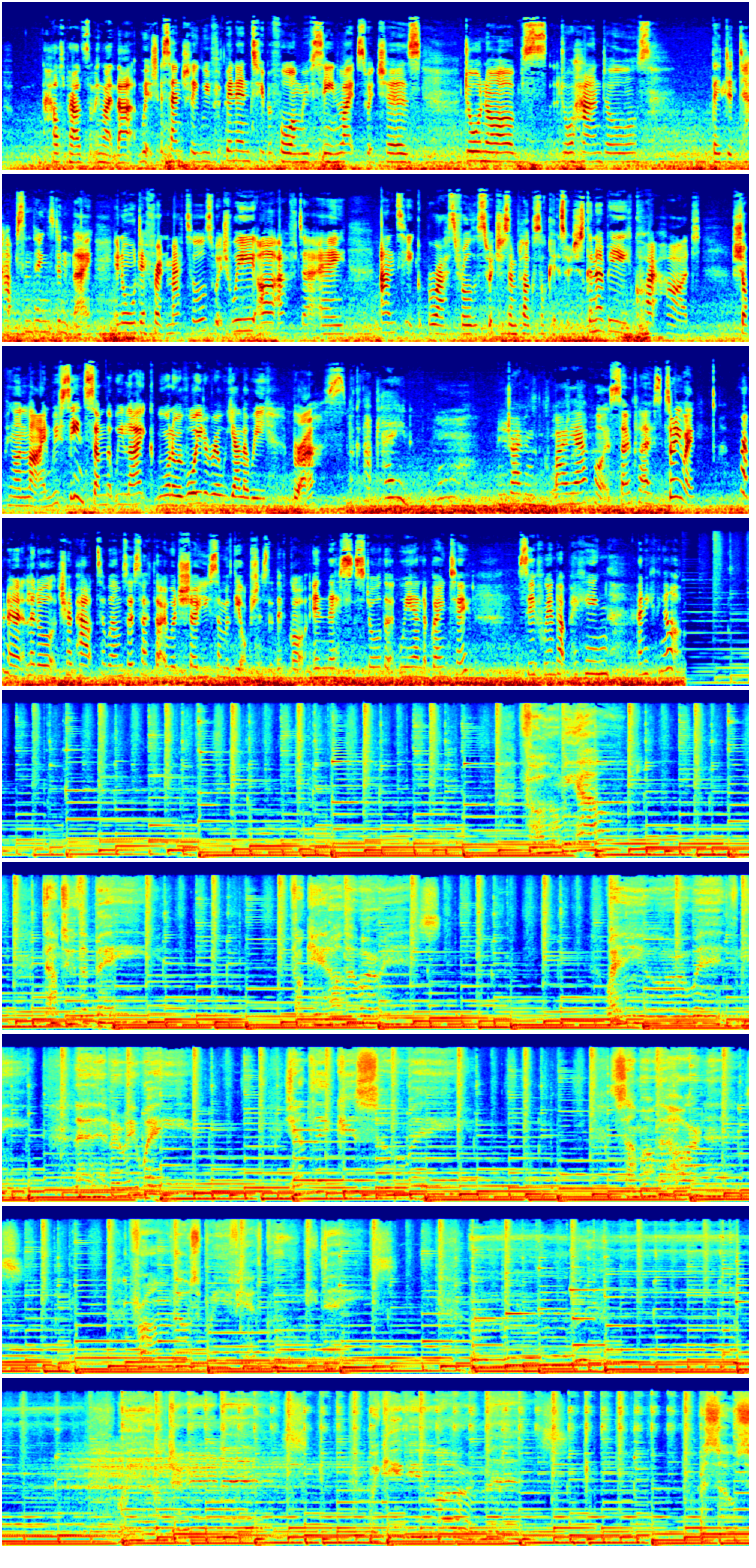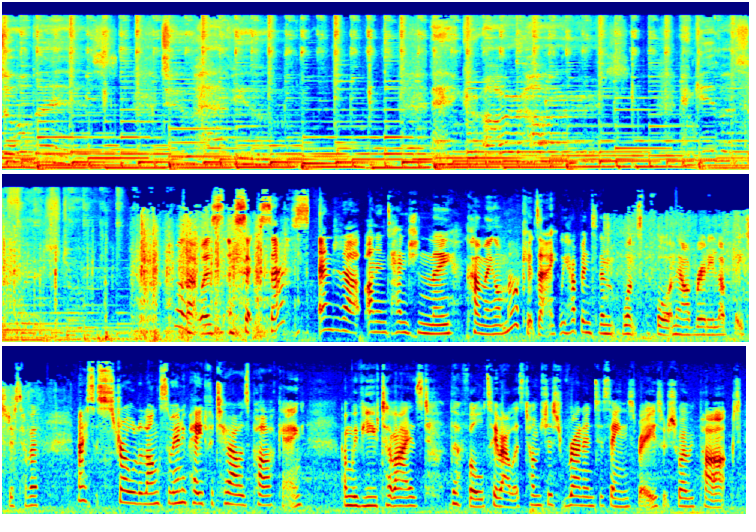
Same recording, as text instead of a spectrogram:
house proud something like that which essentially we've been into before and we've seen light switches doorknobs door handles. They did taps and things didn't they? In all different metals which we are after a antique brass for all the switches and plug sockets which is going to be quite hard shopping online. We've seen some that we like. We want to avoid a real yellowy brass. Look at that plane. When you're driving by the airport it's so close. So anyway we're having a little trip out to Wilmslow so I thought I would show you some of the options that they've got in this store that we end up going to. See if we end up picking anything up success. Ended up unintentionally coming on market day. We have been to them once before and they are really lovely to just have a nice stroll along. So we only paid for two hours parking and we've utilised the full two hours. Tom's just run into Sainsbury's, which is where we parked,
